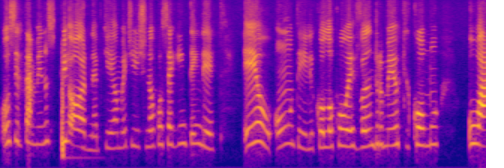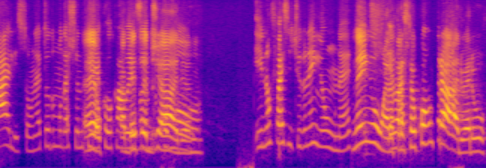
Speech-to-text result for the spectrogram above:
ou se ele tá menos pior, né? Porque realmente a gente não consegue entender. Eu, ontem, ele colocou o Evandro meio que como o Alisson, né? Todo mundo achando que é, ia colocar o Evandro diária, como... Né? E não faz sentido nenhum, né? Nenhum, era para acho... ser o contrário. Era o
